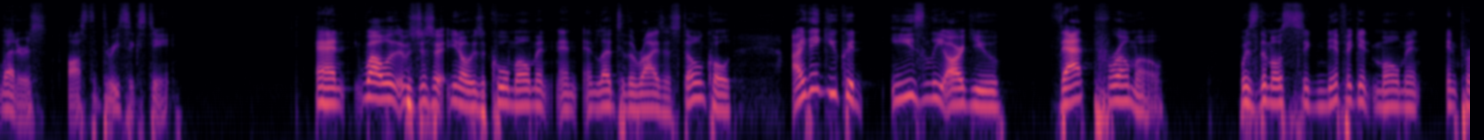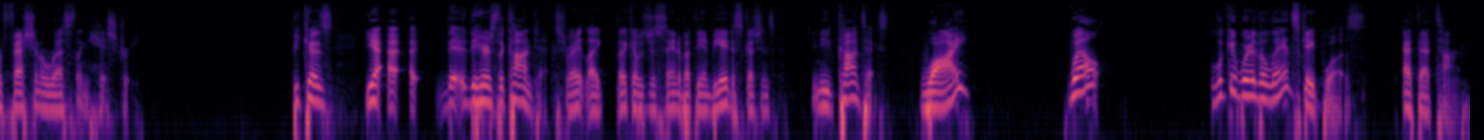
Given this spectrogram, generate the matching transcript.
letters, Austin 3:16. And well, it was just a you know, it was a cool moment and and led to the rise of Stone Cold. I think you could easily argue that promo was the most significant moment in professional wrestling history because yeah, uh, uh, th- here's the context, right? Like like I was just saying about the NBA discussions, you need context. Why? Well, look at where the landscape was at that time.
